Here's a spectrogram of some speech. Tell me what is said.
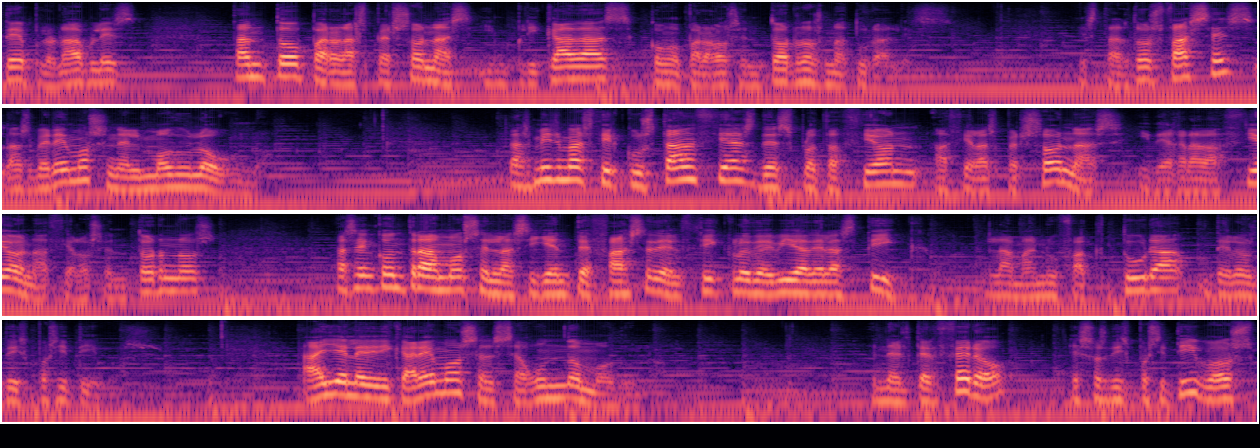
deplorables tanto para las personas implicadas como para los entornos naturales. Estas dos fases las veremos en el módulo 1. Las mismas circunstancias de explotación hacia las personas y degradación hacia los entornos las encontramos en la siguiente fase del ciclo de vida de las TIC, la manufactura de los dispositivos. A ella le dedicaremos el segundo módulo. En el tercero, esos dispositivos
